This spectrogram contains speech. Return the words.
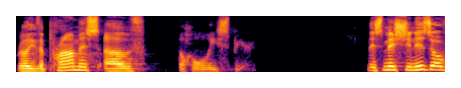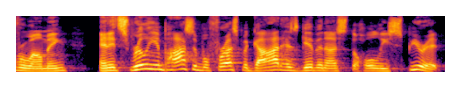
really the promise of the Holy Spirit. This mission is overwhelming, and it's really impossible for us, but God has given us the Holy Spirit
